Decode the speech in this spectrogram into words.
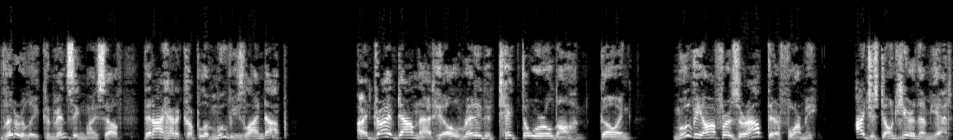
literally convincing myself that I had a couple of movies lined up. I'd drive down that hill ready to take the world on, going, Movie offers are out there for me. I just don't hear them yet.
